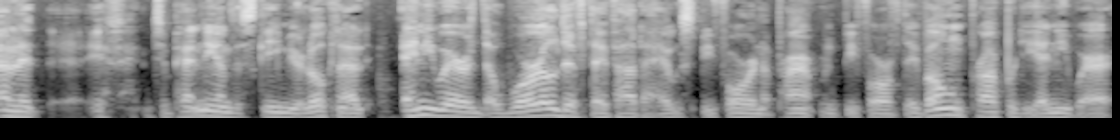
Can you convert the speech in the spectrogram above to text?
and it, if, depending on the scheme you're looking at, anywhere in the world, if they've had a house before, an apartment before, if they've owned property anywhere,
